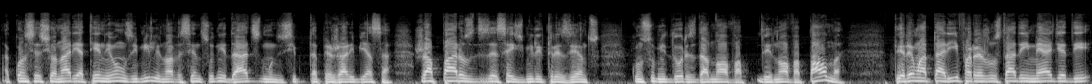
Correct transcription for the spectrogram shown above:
A concessionária atende 11.900 unidades no município de Tapejara e Biaçá. Já para os 16.300 consumidores da Nova, de Nova Palma, terão a tarifa reajustada em média de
